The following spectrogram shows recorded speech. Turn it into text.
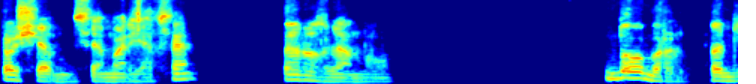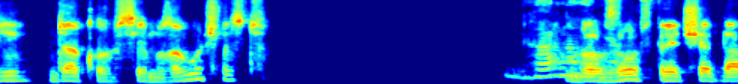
Що ще Марія? Все? Все розглянуло. Добре, тоді дякую всім за участь. Гарного До дня. зустрічі. Да.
